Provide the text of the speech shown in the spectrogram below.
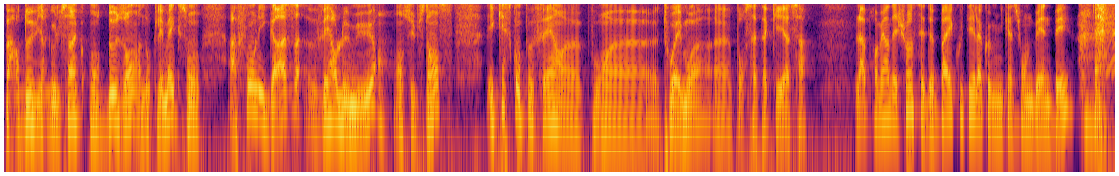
par 2,5 en deux ans. Donc les mecs sont à fond les gaz vers le mur en substance. Et qu'est-ce qu'on peut faire euh, pour euh, toi et moi euh, pour s'attaquer à ça? La première des choses, c'est de ne pas écouter la communication de BNP.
